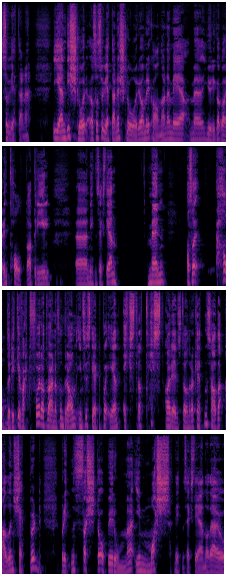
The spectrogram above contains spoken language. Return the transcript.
sovjeterne. Igjen, de slår, altså Sovjeterne slår jo amerikanerne med, med Juri Gagarin 12.4.1961. Eh, Men altså, hadde det ikke vært for at Werner von Braun insisterte på en ekstra test av Redstone-raketten, så hadde Alan Shepherd blitt den første oppe i rommet i mars 1961. og Det er jo,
